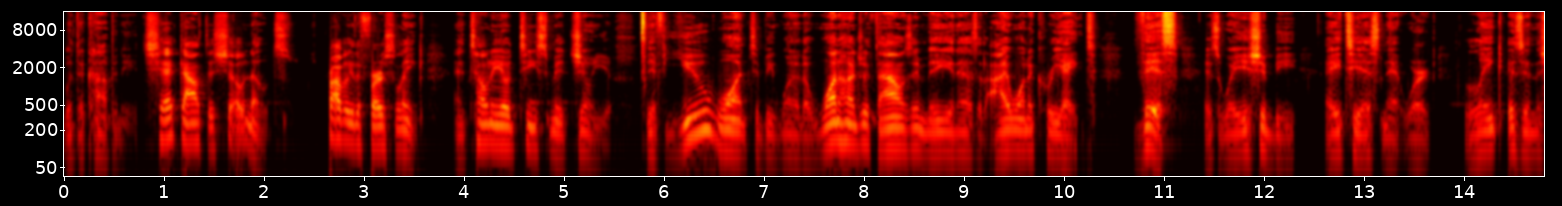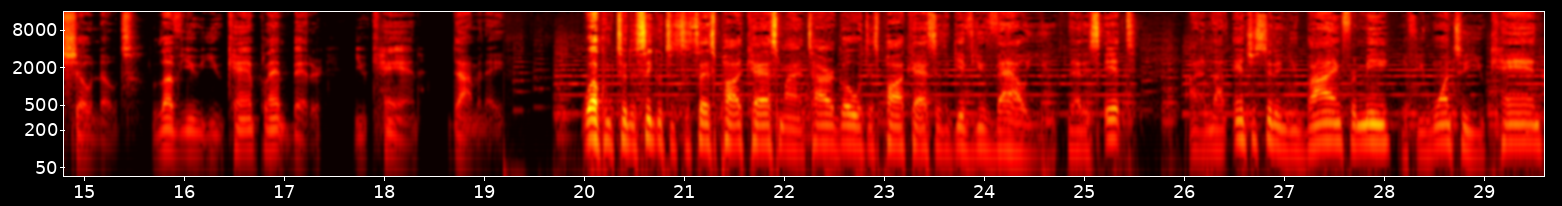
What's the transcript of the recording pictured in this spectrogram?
with the company. Check out the show notes, probably the first link. Antonio T. Smith Jr. If you want to be one of the 100,000 millionaires that I want to create, this is where you should be. ATS Network. Link is in the show notes. Love you. You can plant better. You can dominate. Welcome to the Secret to Success podcast. My entire goal with this podcast is to give you value. That is it. I am not interested in you buying from me. If you want to, you can,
